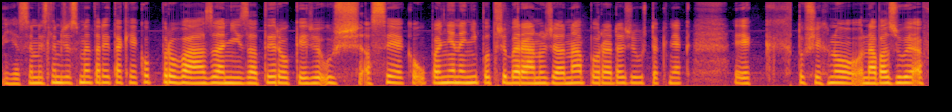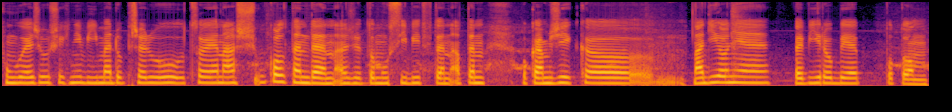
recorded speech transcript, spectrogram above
Já si myslím, že jsme tady tak jako provázaní za ty roky, že už asi jako úplně není potřeba ráno žádná porada, že už tak nějak, jak to všechno navazuje a funguje, že už všichni víme dopředu, co je náš úkol ten den a že to musí být v ten a ten okamžik eh, na dílně, ve výrobě, potom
